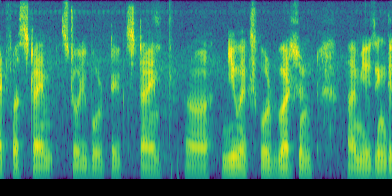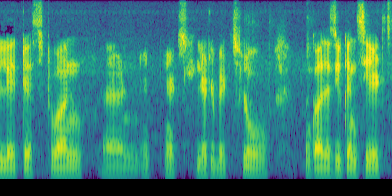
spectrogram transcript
at first time storyboard takes time. Uh, new Xcode version I'm using the latest one and it, it's a little bit slow because as you can see it's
